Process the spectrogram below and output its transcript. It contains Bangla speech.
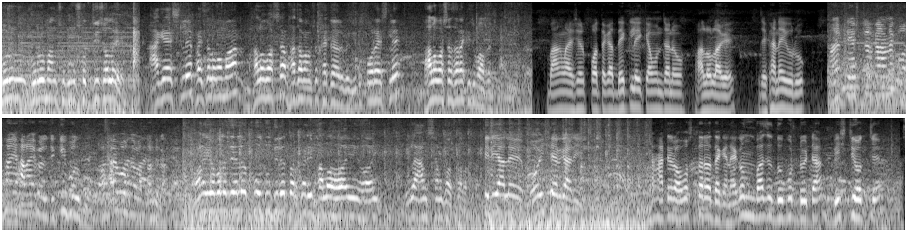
গরু গরু মাংস কোনো সবজি চলে? আগে আসলে ফাইসাল মামার ভালোবাসা ভাজা মাংস খাইতে পারবেন কিন্তু পরে আসলে ভালোবাসা ছাড়া কিছু পাবেন না। বাংলাদেশের পতাকা দেখলেই কেমন যেন ভালো লাগে যেখানেই উড়ুক। মানে টেস্টের কারণে কথাই হারাই ফেলছি কি বলব? কথাই বলতে পারতাম না। অনেকে বলে যে হলো কদু দিলে তরকারি ভালো হয় হয় এগুলো আনসান কথাবার্তা সিরিয়ালে মহিষের গাড়ি। হাটের অবস্থাটা দেখেন এখন বাজে দুপুর দুইটা বৃষ্টি হচ্ছে।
